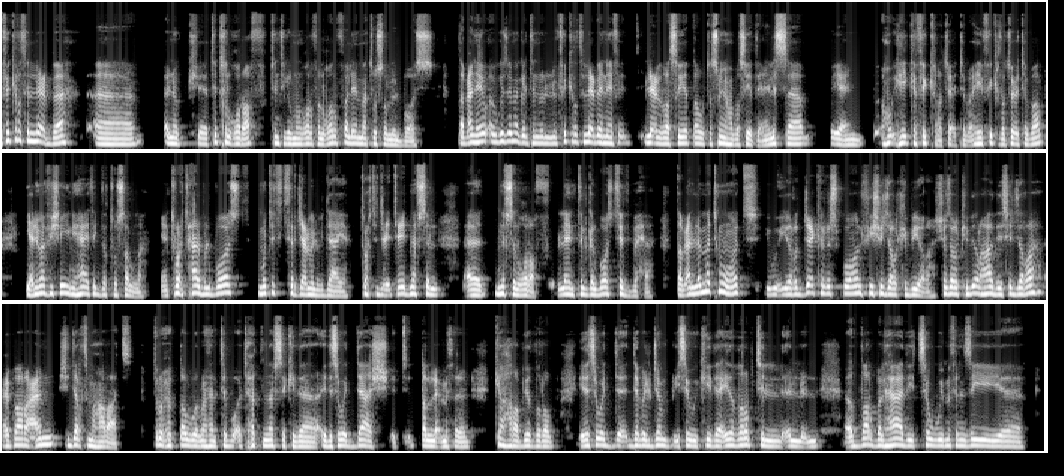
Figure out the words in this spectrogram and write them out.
فكرة اللعبة آه إنك تدخل غرف تنتقل من غرفة لغرفة لين ما توصل للبوس. طبعا هي زي ما قلت إنه فكره اللعبة إنها لعبة بسيطة وتصميمها بسيط يعني لسه يعني هي كفكرة تعتبر هي فكرة تعتبر يعني ما في شيء نهائي تقدر توصل له. يعني تروح تحارب البوست مو ترجع من البداية تروح تعيد نفس آه، نفس الغرف لين تلقى ال boss تذبحه. طبعا لما تموت يرجعك ال respawn في شجرة كبيرة. الشجره الكبيره هذه شجرة عبارة عن شجرة مهارات. تروح تطور مثلا تبغى تحط لنفسك إذا إذا سويت dash تطلع مثلا كهرب يضرب. إذا سويت double jump يسوي كذا. إذا ضربت ال ال الضربة هذه تسوي مثلا زي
